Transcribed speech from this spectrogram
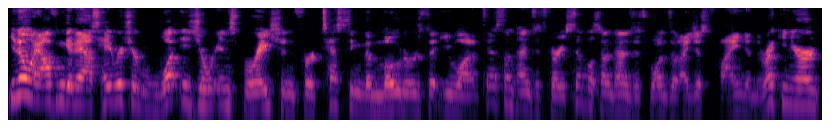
You know, I often get asked, hey Richard, what is your inspiration for testing the motors that you want to test? Sometimes it's very simple. Sometimes it's ones that I just find in the wrecking yard.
